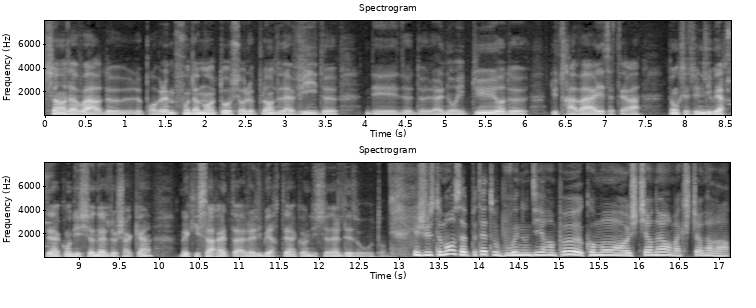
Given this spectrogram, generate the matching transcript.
sans avoir de, problèmes fondamentaux sur le plan de la vie, de la nourriture, du travail, etc. Donc c'est une liberté inconditionnelle de chacun, mais qui s'arrête à la liberté inconditionnelle des autres. Et justement, ça peut-être vous pouvez nous dire un peu comment Stirner, Max Stirner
